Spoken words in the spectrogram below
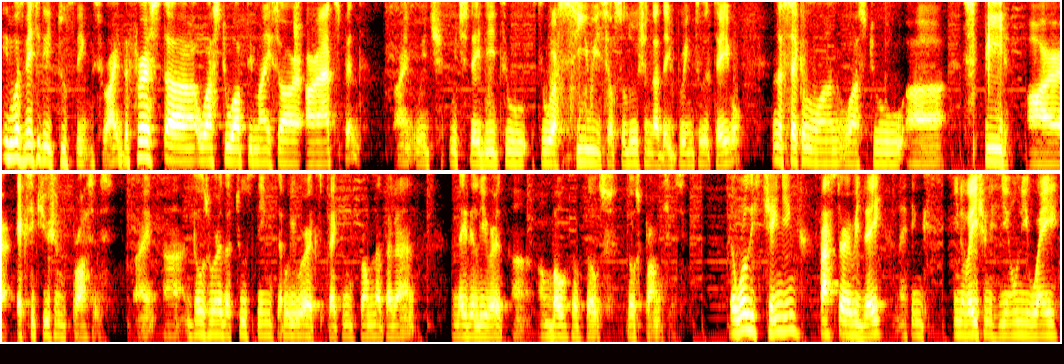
it was basically two things, right? The first uh, was to optimize our, our ad spend, right? Which, which they did through, through a series of solutions that they bring to the table. And the second one was to uh, speed our execution process, right? Uh, those were the two things that we were expecting from Datagran, and they delivered uh, on both of those, those promises. The world is changing faster every day, and I think innovation is the only way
